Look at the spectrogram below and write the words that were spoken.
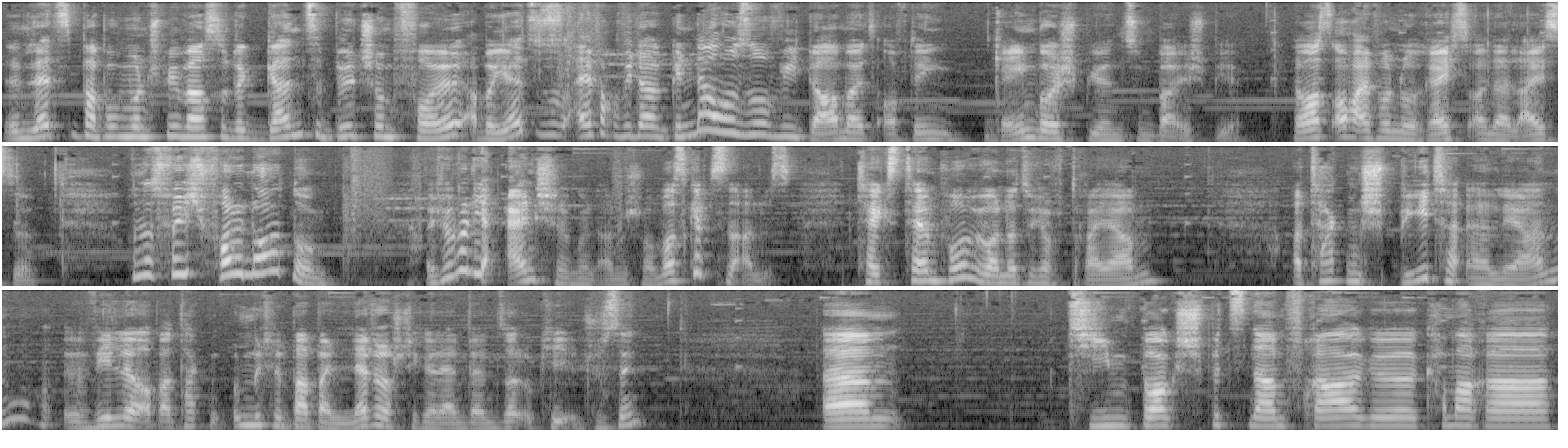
Im letzten paar Pokémon-Spielen war es so der ganze Bildschirm voll, aber jetzt ist es einfach wieder genauso wie damals auf den Gameboy-Spielen zum Beispiel. Da war es auch einfach nur rechts an der Leiste. Und das finde ich voll in Ordnung. Ich will mal die Einstellungen anschauen. Was gibt's denn alles? Texttempo, wir wollen natürlich auf 3 haben. Attacken später erlernen. Wähle, ob Attacken unmittelbar bei Levelaufstieg erlernt werden sollen. Okay, interesting. Ähm, Teambox, Spitznamenfrage, Kamera,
